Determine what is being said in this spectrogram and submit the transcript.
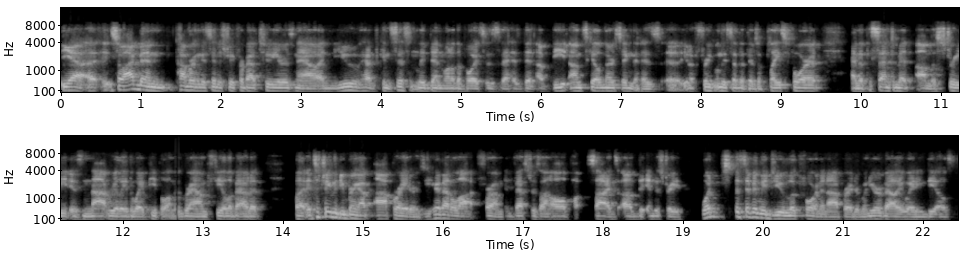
Yeah. Uh, so I've been covering this industry for about two years now, and you have consistently been one of the voices that has been upbeat on skilled nursing, that has, uh, you know, frequently said that there's a place for it and that the sentiment on the street is not really the way people on the ground feel about it. But it's interesting that you bring up operators. You hear that a lot from investors on all sides of the industry. What specifically do you look for in an operator when you're evaluating deals?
